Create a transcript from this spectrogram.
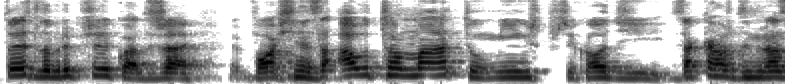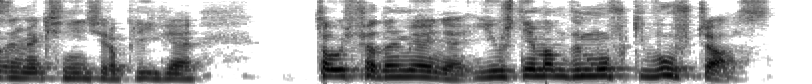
to jest dobry przykład, że właśnie z automatu mi już przychodzi, za każdym razem jak się niecierpliwie, to uświadomienie i już nie mam wymówki wówczas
